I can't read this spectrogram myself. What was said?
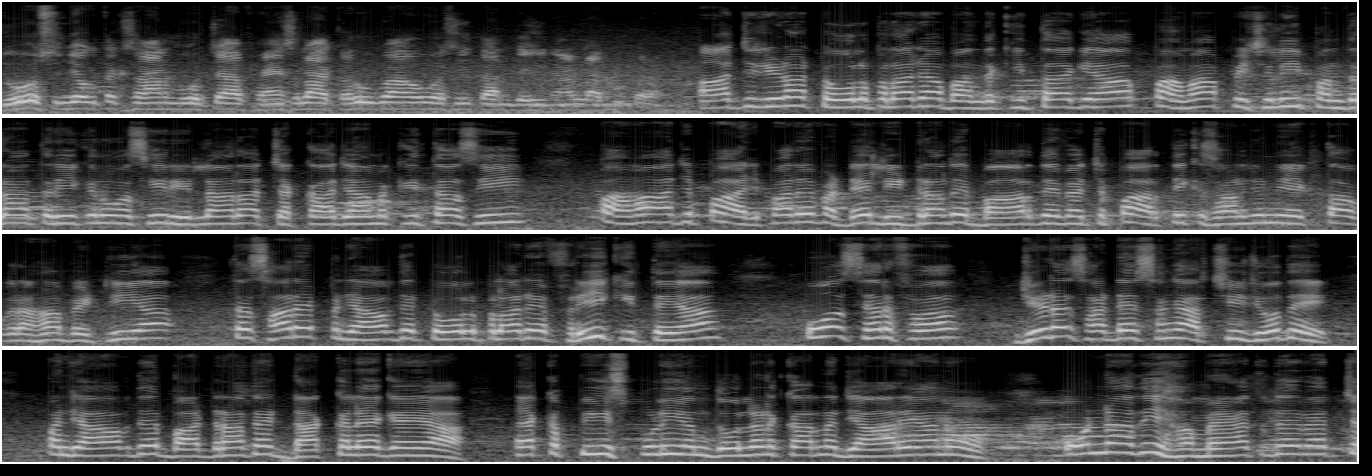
ਜੋ ਸੰਯੁਕਤ ਕਿਸਾਨ ਮੋਰਚਾ ਫੈਸਲਾ ਕਰੂਗਾ, ਉਹ ਅਸੀਂ ਤਨਦੇਹੀ ਨਾਲ ਲਾਗੂ ਕਰਾਂਗੇ। ਅੱਜ ਜਿਹੜਾ ਟੋਲ ਪਲਾਜ਼ਾ ਬੰਦ ਕੀਤਾ ਗਿਆ, ਭਾਵਾਂ ਪਿਛਲੀ 15 ਤਰੀਕ ਨੂੰ ਅਸੀਂ ਰੇਲਾਂ ਦਾ ਚੱਕਾ ਜਾਮ ਕੀਤਾ ਸੀ, ਭਾਵਾਂ ਅੱਜ ਭਾਜਪਾ ਦੇ ਵੱਡੇ ਲੀਡਰਾਂ ਦੇ ਬਾਰ ਦੇ ਵਿੱਚ ਭਾਰਤੀ ਕਿਸਾਨ ਯੂਨੀਅਨ ਏਕਤਾ ਉਗਰਾਹਾਂ ਬੈਠੀ ਆ ਤੇ ਸਾਰੇ ਪੰਜਾਬ ਦੇ ਟੋਲ ਪਲਾਜ਼ੇ ਫ੍ਰੀ ਕੀਤੇ ਆ, ਉਹ ਸਿਰਫ ਜਿਹੜੇ ਸਾਡੇ ਸੰਘਰਸ਼ੀ ਯੋਧੇ ਪੰਜਾਬ ਦੇ ਬਾਰਡਰਾਂ ਤੇ ਡੱਕ ਲੈ ਗਏ ਆ ਇੱਕ ਪੀਸਫੁਲੀ ਅੰਦੋਲਨ ਕਰਨ ਜਾ ਰਿਆਂ ਨੂੰ। ਉਹਨਾਂ ਦੀ ਹਮਾਇਤ ਦੇ ਵਿੱਚ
